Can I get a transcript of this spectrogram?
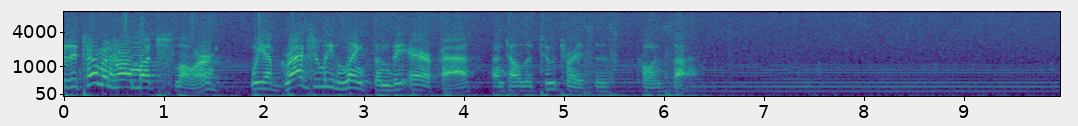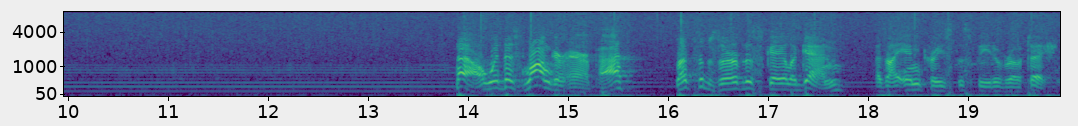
To determine how much slower, we have gradually lengthened the air path until the two traces coincide. Now, with this longer air path, let's observe the scale again as I increase the speed of rotation.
